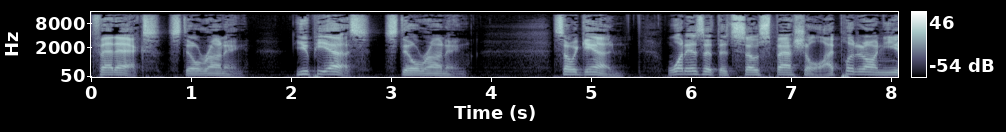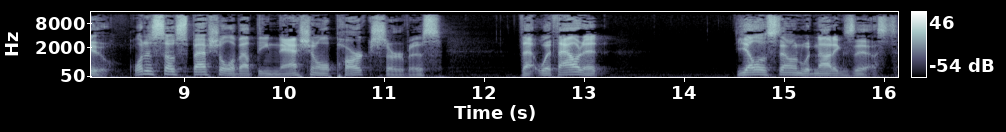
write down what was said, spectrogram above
FedEx, still running. UPS, still running. So, again, what is it that's so special? I put it on you. What is so special about the National Park Service that without it, Yellowstone would not exist?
